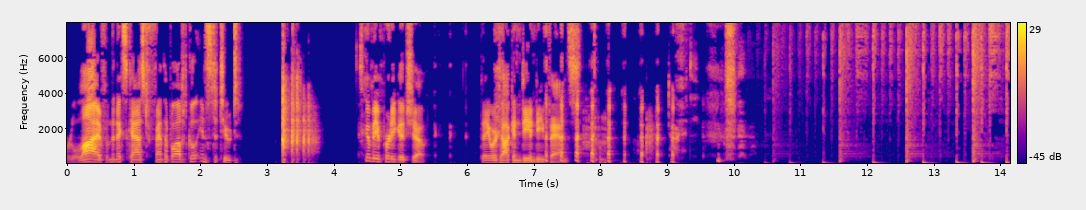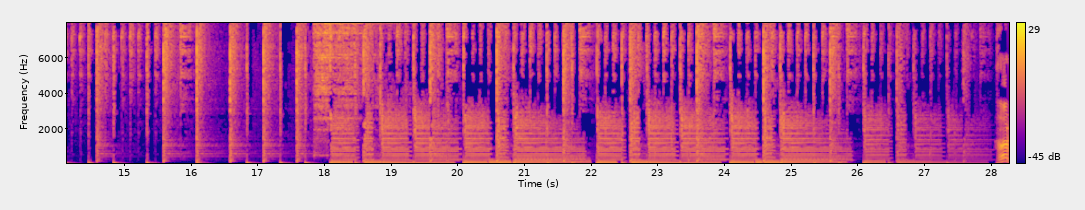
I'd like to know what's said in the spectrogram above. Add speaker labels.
Speaker 1: We're live from the next cast, Anthropological Institute. It's gonna be a pretty good show. Today we're talking D and D fans. Darn it.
